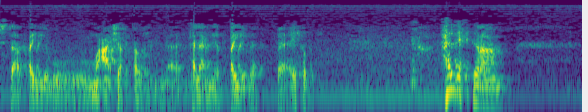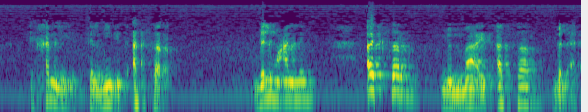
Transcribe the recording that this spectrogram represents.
أستاذ طيب ومعاشرته التلاميذ طيبة فيحب هل احترام يخلي التلميذ يتأثر بالمعلم أكثر مما يتأثر بالأب؟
